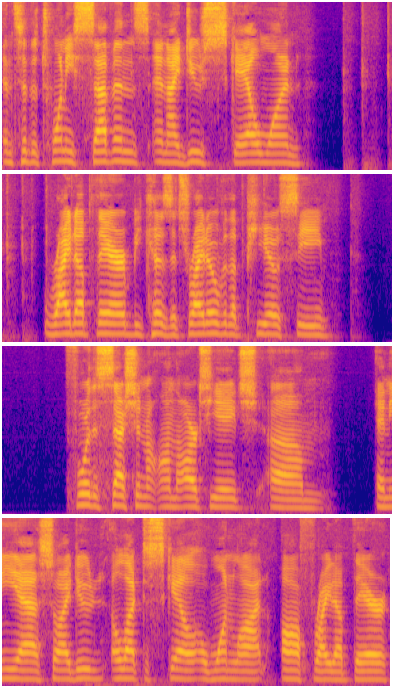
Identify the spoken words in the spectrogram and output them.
into the 27s and I do scale one right up there because it's right over the POC for the session on the RTH um, and ES. So I do elect to scale a one lot off right up there.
